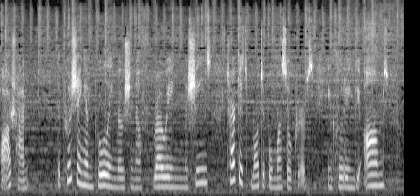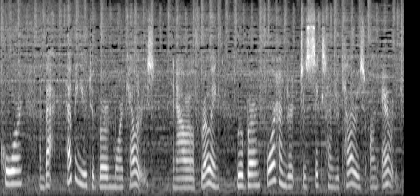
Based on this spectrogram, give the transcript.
划船。The pushing and pulling motion of rowing machines targets multiple muscle groups, including the arms, core, and back, helping you to burn more calories. An hour of rowing will burn 400 to 600 calories on average.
